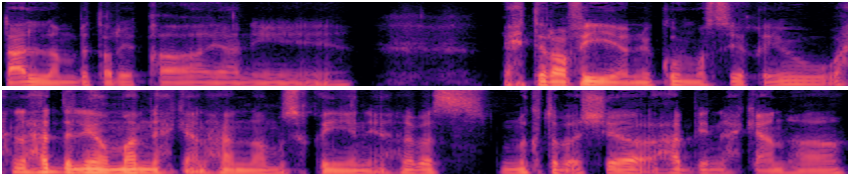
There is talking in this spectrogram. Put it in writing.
تعلم بطريقة يعني احترافية إنه يكون موسيقي وإحنا لحد اليوم ما بنحكي عن حالنا موسيقيين يعني إحنا بس بنكتب أشياء حابين نحكي عنها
